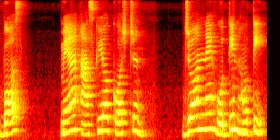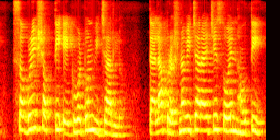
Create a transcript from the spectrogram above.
Boss may I ask you a question जॉनने होती नव्हती सगळी शक्ती एकवटून विचारलं. त्याला प्रश्न विचारायची सोय नव्हती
